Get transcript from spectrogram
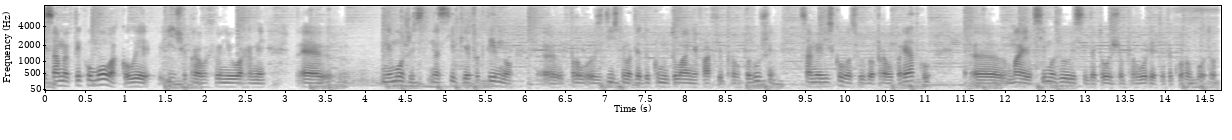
І саме в тих умовах, коли інші правоохоронні органи е, не можуть настільки ефективно е, здійснювати документування фактів правопорушень, саме військова служба правопорядку е, має всі можливості для того, щоб проводити таку роботу.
